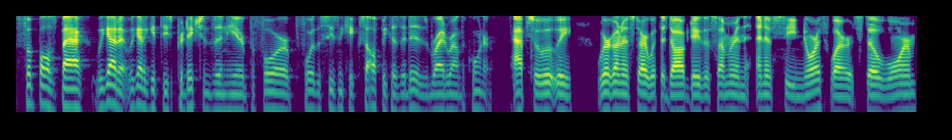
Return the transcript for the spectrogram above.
football's back. We got to we got to get these predictions in here before before the season kicks off because it is right around the corner. Absolutely. We're going to start with the dog days of summer in the NFC North where it's still warm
